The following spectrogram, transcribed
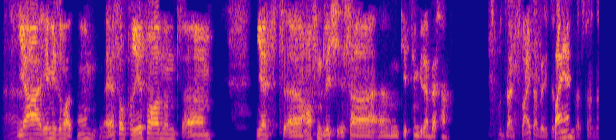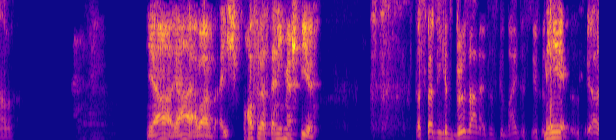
Ah, Ja, irgendwie sowas. Ne? Er ist operiert worden und ähm, jetzt äh, hoffentlich ist er, ähm, geht's ihm wieder besser. Und sein zweiter, wenn ich das richtig verstanden habe. Ja, ja, aber ich hoffe, dass der nicht mehr spielt. Das hört sich jetzt böse an, als es gemeint ist. liebe Nee. Ja,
